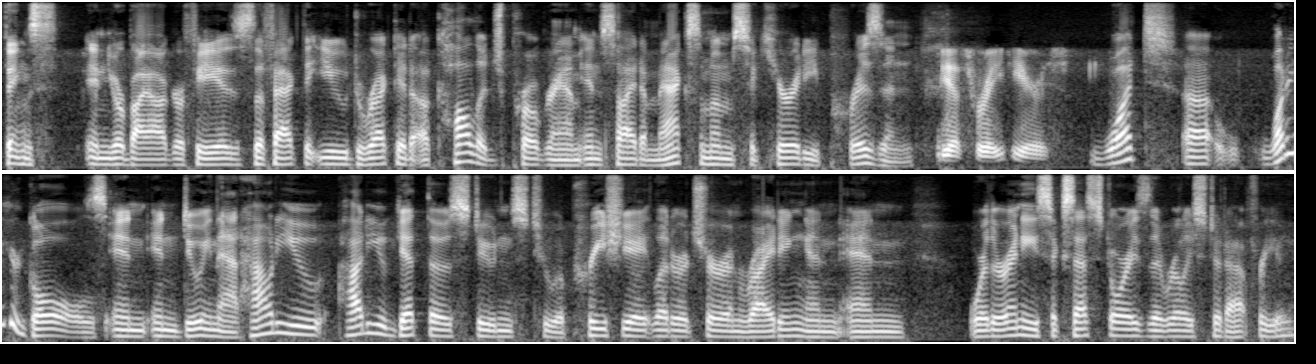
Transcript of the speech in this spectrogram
things in your biography is the fact that you directed a college program inside a maximum security prison. Yes, for eight years. What uh, what are your goals in, in doing that? How do you how do you get those students to appreciate literature and writing? And and were there any success stories that really stood out for you?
